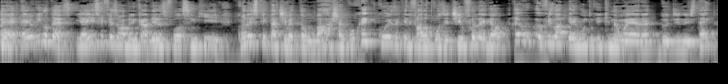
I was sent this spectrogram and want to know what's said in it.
é, aí o que acontece? E aí você fez uma brincadeira, você falou assim que quando a expectativa é tão baixa, qualquer coisa que ele fala positivo foi legal. Aí eu, eu fiz lá a pergunta o que, que não era do Dylan Stack,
